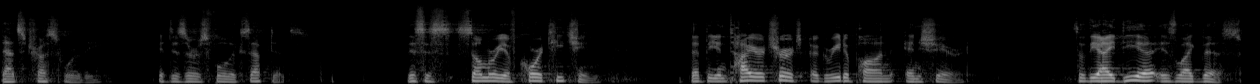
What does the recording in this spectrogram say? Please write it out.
That's trustworthy. It deserves full acceptance. This is summary of core teaching that the entire church agreed upon and shared. So the idea is like this.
